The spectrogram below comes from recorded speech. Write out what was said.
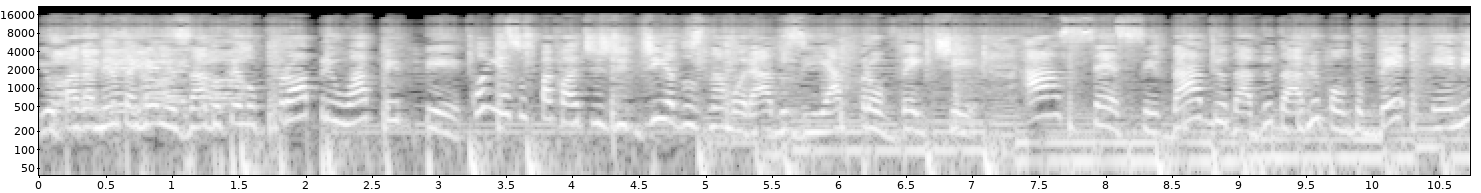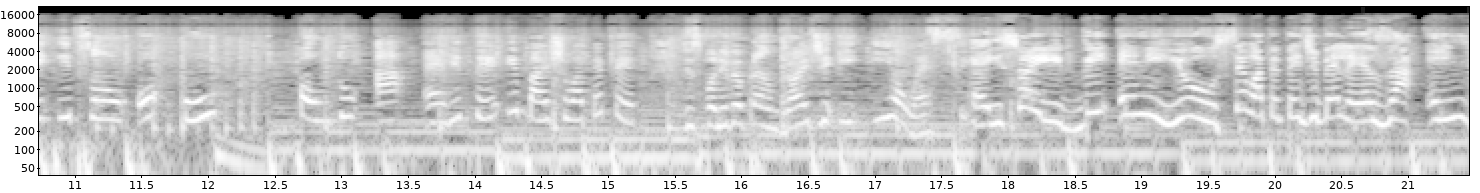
e o pagamento é realizado pelo próprio app. Conheça os pacotes de Dia dos Namorados e aproveite. Acesse www.bnyou.art e baixe o app. Disponível para Android e iOS. É isso aí, BNU, seu app de beleza em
